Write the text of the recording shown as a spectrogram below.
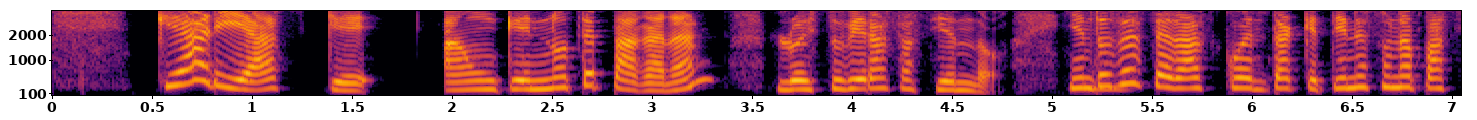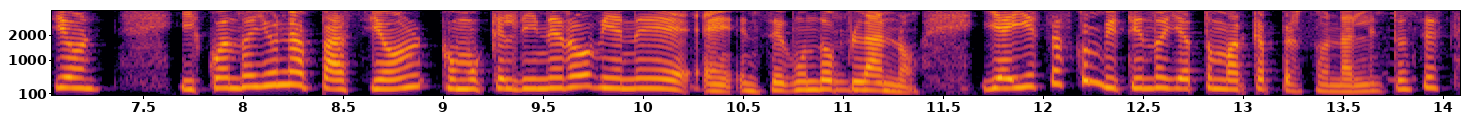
¿Qué harías que aunque no te pagaran, lo estuvieras haciendo. Y entonces te das cuenta que tienes una pasión. Y cuando hay una pasión, como que el dinero viene eh, en segundo plano. Y ahí estás convirtiendo ya tu marca personal. Entonces,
